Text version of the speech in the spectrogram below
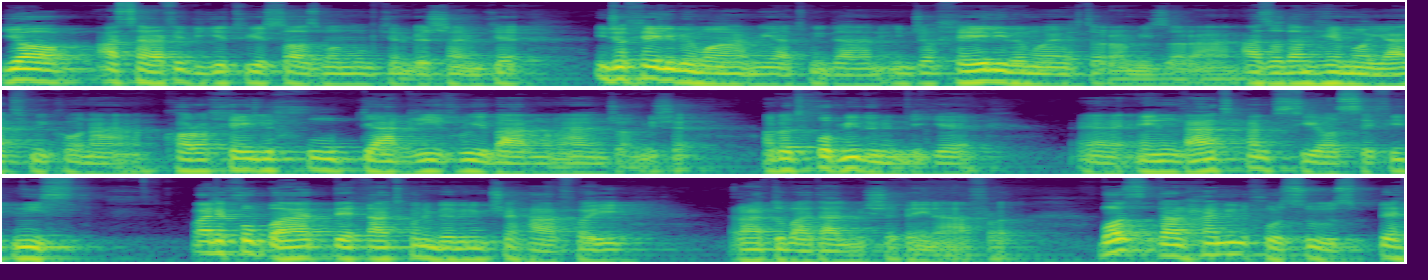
یا از طرف دیگه توی سازمان ممکن بشنویم که اینجا خیلی به ما اهمیت میدن اینجا خیلی به ما احترام می‌ذارن از آدم حمایت می‌کنن کارا خیلی خوب دقیق روی برنامه انجام میشه. البته خب می‌دونیم دیگه انقدر هم سیاسفید نیست. ولی خب باید دقت کنیم ببینیم چه حرفهایی رد و بدل میشه بین افراد. باز در همین خصوص به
